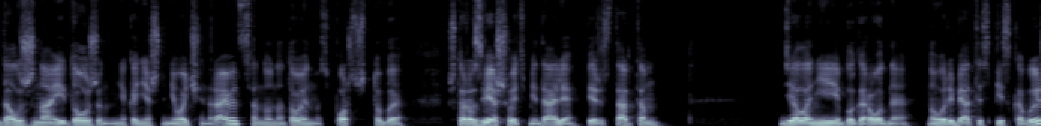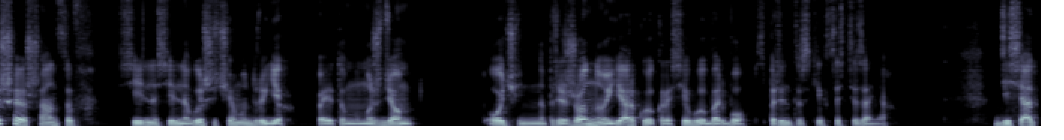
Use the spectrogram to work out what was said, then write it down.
должна и должен мне, конечно, не очень нравятся, но на то и на спорт, чтобы что развешивать медали перед стартом дело не благородное. Но у ребят из списка выше, шансов сильно-сильно выше, чем у других. Поэтому мы ждем очень напряженную, яркую, красивую борьбу в спринтерских состязаниях. 10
